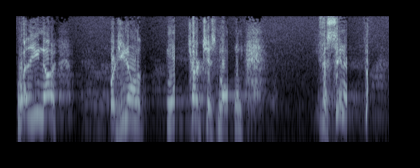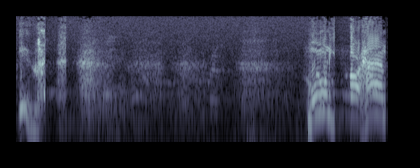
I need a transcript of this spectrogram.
whether you know, or you know, had church this morning, he's a sinner like you. We want to get our hind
